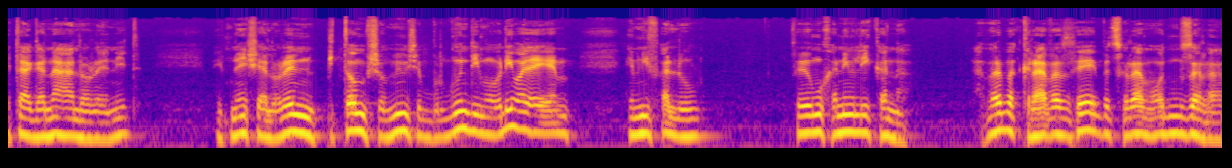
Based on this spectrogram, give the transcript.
את ההגנה הלורנית, מפני שהלורנים פתאום שומעים שבורגונדים עולים עליהם, הם נפעלו והיו מוכנים להיכנע. אבל בקרב הזה, בצורה מאוד מוזרה,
